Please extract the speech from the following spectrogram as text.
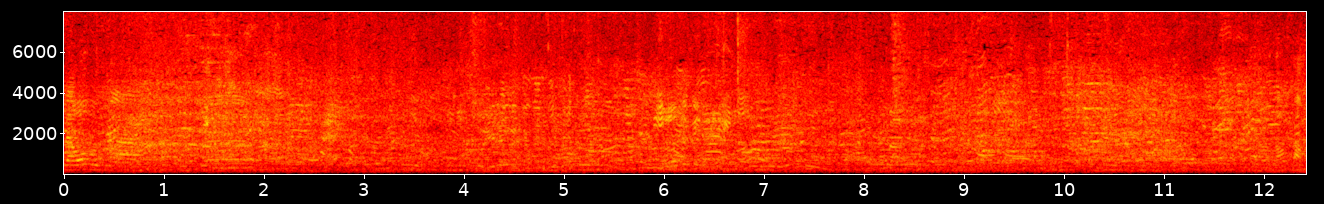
แล้วว่ามึงมาต้องสัม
